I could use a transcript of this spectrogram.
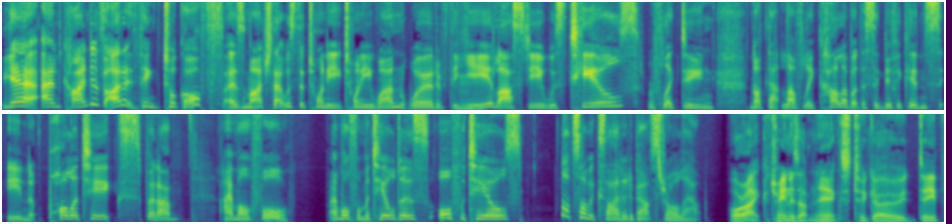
Yeah, and kind of, I don't think took off as much. That was the 2021 word of the mm. year. Last year was teals, reflecting not that lovely colour, but the significance in politics. But um, I'm all for. I'm all for Matildas, all for teals. Not so excited about strollout. All right, Katrina's up next to go deep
